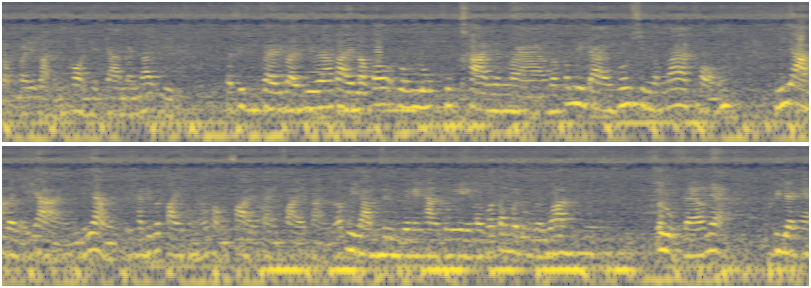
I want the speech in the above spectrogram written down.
กลับไปหลังก่อนเหตุการณ์นั้นได้อีกแต่จิตใจใจทีวิไทยเราก็ล้มลุกคุกคานกันมา แล้วก็มีการทุ่งชิงอำนาจของ นิยามหลายๆอย่างนิยามประชาธิปไตยของทั้งสองฝ่ายต่างฝ่ายต่างแล้วพยายามดึงไปในทางตัวเองเราก็ต้องมาดูกันว่าสรุปแล้วเนี่ยคือยังไง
